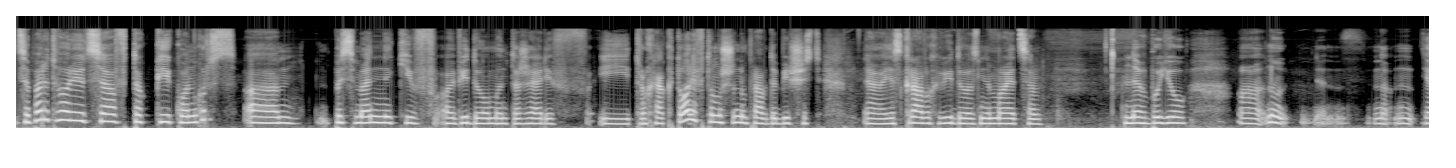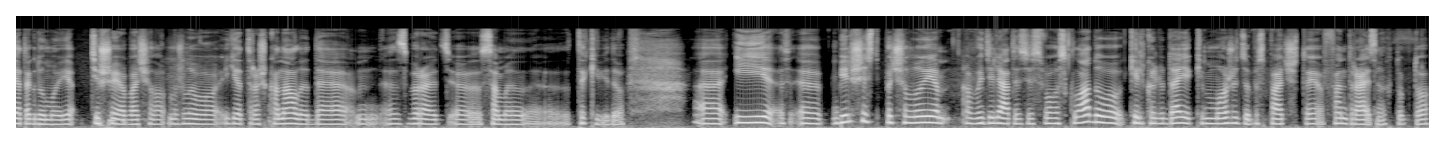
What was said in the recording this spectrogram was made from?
це перетворюється в такий конкурс письменників, відеомонтажерів і трохи акторів, тому що, ну, правда, більшість е, яскравих відео знімається не в бою, ну, я так думаю, я, ті, що я бачила, можливо, є теж канали, де збирають е, саме е, такі відео. Е, і більшість почали виділяти зі свого складу кілька людей, які можуть забезпечити фандрайзинг, тобто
